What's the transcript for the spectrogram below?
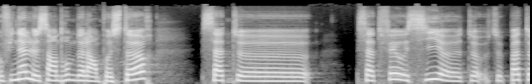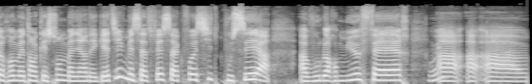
Au final, le syndrome de l'imposteur, ça te ça te fait aussi euh, te- te- pas te remettre en question de manière négative, mais ça te fait chaque fois aussi te pousser à, à vouloir mieux faire, Oui. à, à, à,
